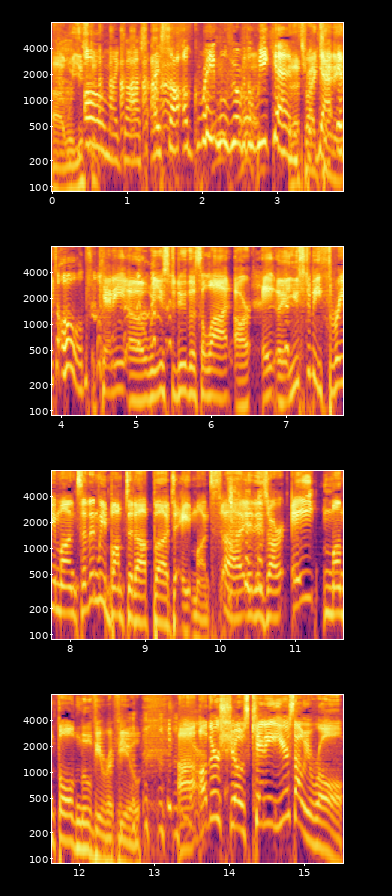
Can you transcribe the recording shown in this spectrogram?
Uh, we used to Oh my gosh, I saw a great movie over the weekend. That's right, yeah, Kenny. it's old. Kenny, uh, we used to do this a lot. Our eight, it used to be three months, and then we bumped it up uh, to eight months. Uh, it is our eight month old movie review. Uh, Other shows, Kenny, here's how we roll.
